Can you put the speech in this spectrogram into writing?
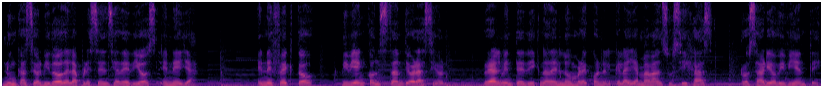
nunca se olvidó de la presencia de Dios en ella. En efecto, vivía en constante oración, realmente digna del nombre con el que la llamaban sus hijas, Rosario Viviente.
